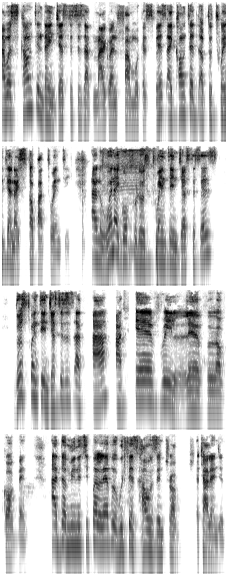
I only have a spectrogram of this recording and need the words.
I was counting the injustices that migrant farm workers face. I counted up to 20 and I stopped at 20. And when I go through those 20 injustices, those 20 injustices are, are at every level of government. At the municipal level, we face housing trouble challenges.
